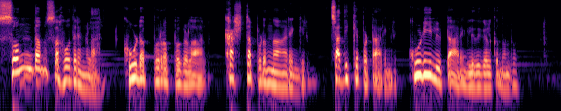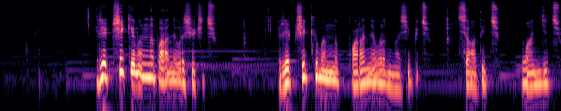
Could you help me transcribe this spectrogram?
സ്വന്തം സഹോദരങ്ങളാൽ കൂടപ്പിറപ്പുകളാൽ കഷ്ടപ്പെടുന്ന ആരെങ്കിലും ചതിക്കപ്പെട്ട ആരെങ്കിലും കുഴിയിലിട്ട ആരെങ്കിലും ഇത് കേൾക്കുന്നുണ്ടോ? രക്ഷിക്കുമെന്ന് പറഞ്ഞവർ ശിക്ഷിച്ചു. രക്ഷിക്കുമെന്ന് പറഞ്ഞവർ നശിപ്പിച്ചു ചതിച്ചു വഞ്ചിച്ചു.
